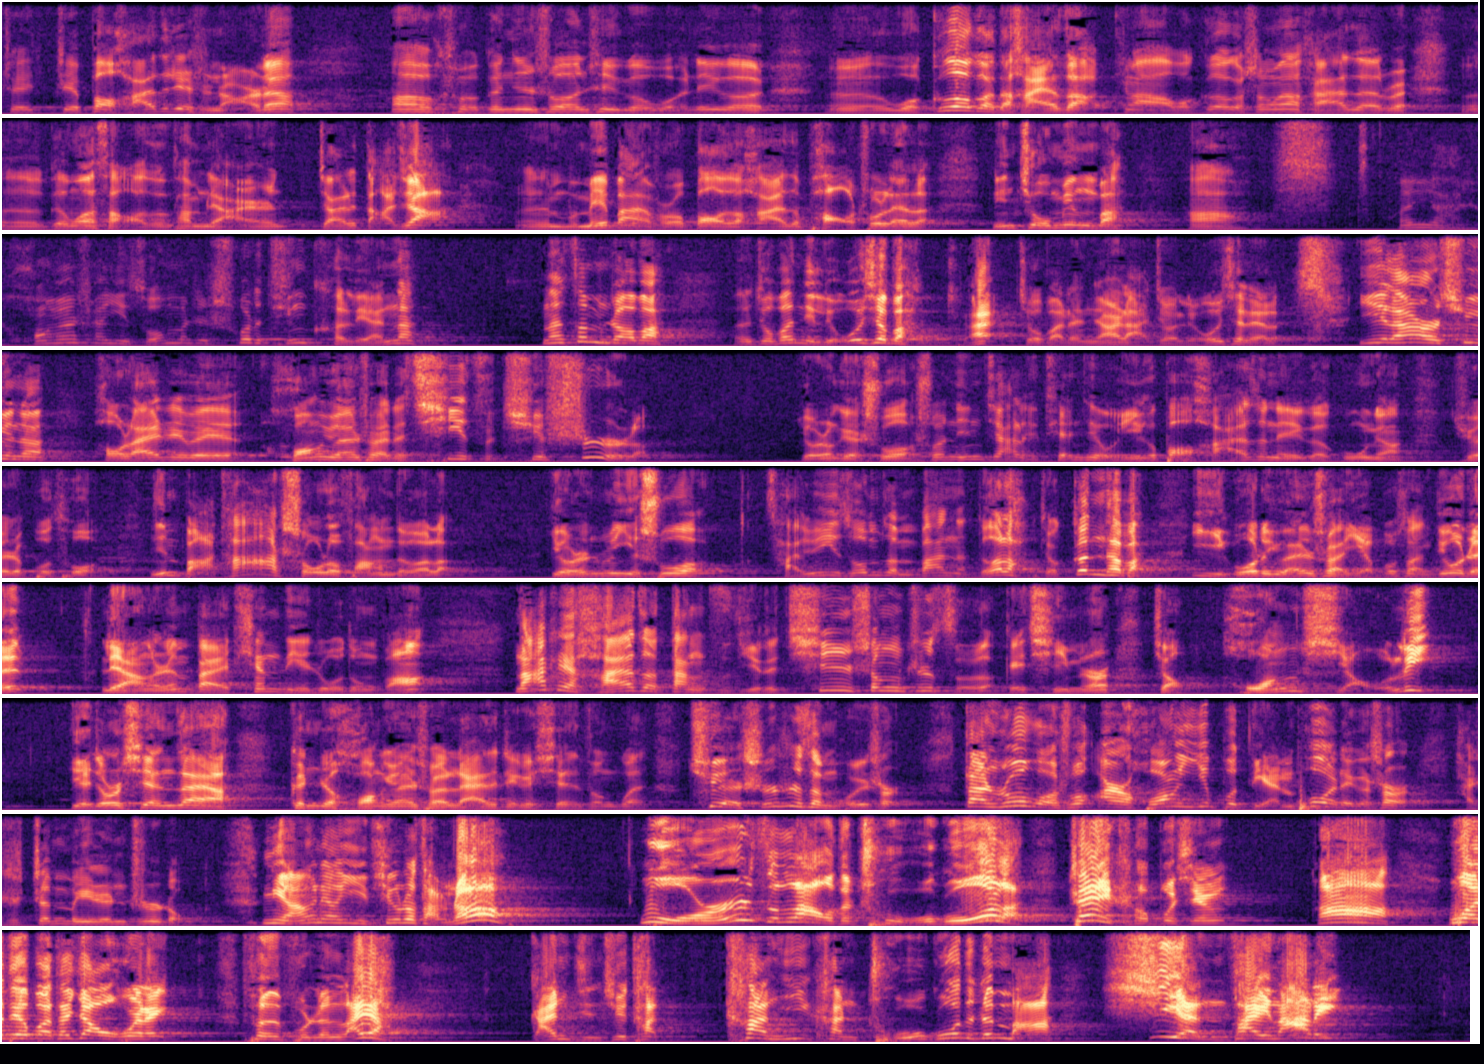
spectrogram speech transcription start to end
这这抱孩子，这是哪儿的？啊，我跟您说，这个我这个，嗯，我哥哥的孩子啊，我哥哥生完孩子不是，呃，跟我嫂子他们俩人家里打架，嗯，没办法，我抱着孩子跑出来了，您救命吧！啊，哎呀，黄元帅一琢磨，这说的挺可怜呢。那这么着吧，呃，就把你留下吧。哎，就把这娘俩就留下来了。一来二去呢，后来这位黄元帅的妻子去世了，有人给说说您家里天天有一个抱孩子那个姑娘，觉着不错，您把她收了房得了。有人这么一说，彩云一琢磨怎么办呢？得了，就跟他吧。一国的元帅也不算丢人。两个人拜天地入洞房，拿这孩子当自己的亲生之子，给起名叫黄小丽。也就是现在啊，跟着黄元帅来的这个先锋官，确实是这么回事但如果说二皇一不点破这个事儿，还是真没人知道。娘娘一听说怎么着，我儿子落在楚国了，这可不行啊！我得把他要回来。吩咐人来呀，赶紧去探看一看楚国的人马现在哪里。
